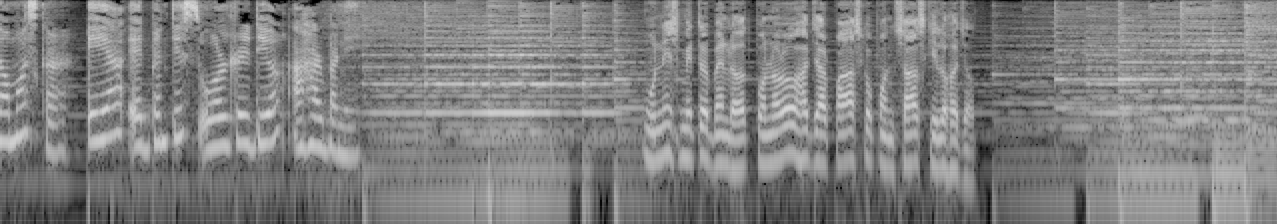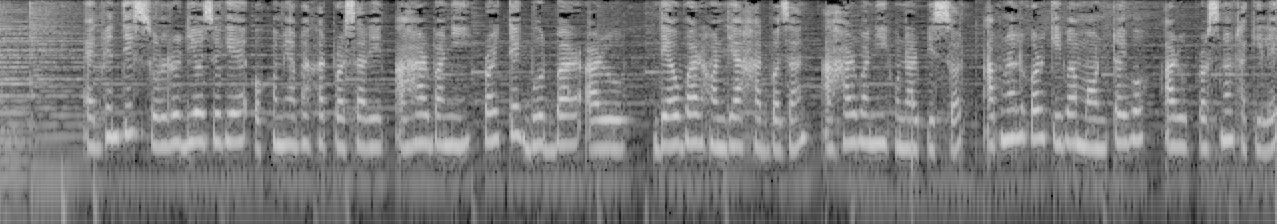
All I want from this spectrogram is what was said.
নমস্কাৰ এয়া Adventist World radio আহাৰ বাণী। ঊনৈছ মিটাৰ বেণ্ডত পোন্ধৰ হাজাৰ পাঁচশ পঞ্চাছ কিলো হাজত এডভেণ্টিছ ৱৰ্ল্ড ৰেডিঅ' যোগে অসমীয়া ভাষাত প্ৰচাৰিত আহাৰ বাণী প্ৰত্যেক বুধবাৰ আৰু দেওবাৰ সন্ধিয়া সাত বজাত আহাৰ বাণী শুনাৰ পিছত আপোনালোকৰ কিবা মন্তব্য আৰু প্ৰশ্ন থাকিলে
